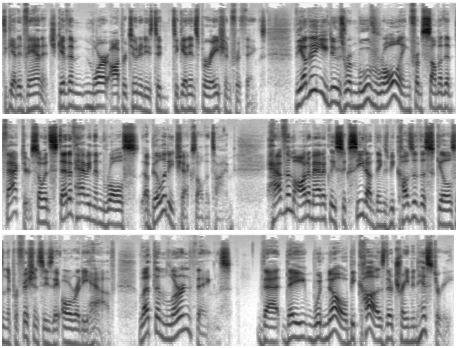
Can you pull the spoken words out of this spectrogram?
to get advantage. Give them more opportunities to, to get inspiration for things. The other thing you do is remove rolling from some of the factors. So instead of having them roll ability checks all the time have them automatically succeed on things because of the skills and the proficiencies they already have. Let them learn things that they would know because they're trained in history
